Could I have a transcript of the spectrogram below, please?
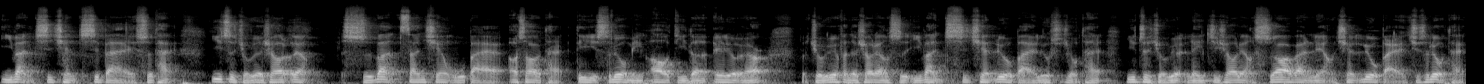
一万七千七百十台，一至九月销量十万三千五百二十二台。第十六名，奥迪的 A 六 L，九月份的销量是一万七千六百六十九台，一至九月累计销量十二万两千六百七十六台。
